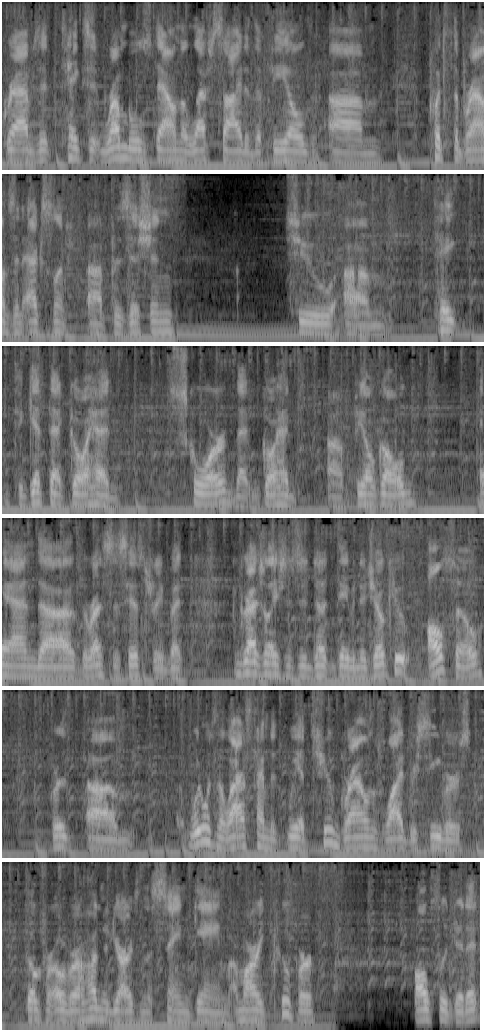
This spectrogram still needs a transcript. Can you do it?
grabs it, takes it, rumbles down the left side of the field, um, puts the Browns in excellent uh, position to um, take to get that go ahead score, that go ahead uh, field goal, and uh, the rest is history. But congratulations to D- David Njoku. Also, for um, when was the last time that we had two Browns wide receivers go for over 100 yards in the same game? Amari Cooper also did it,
